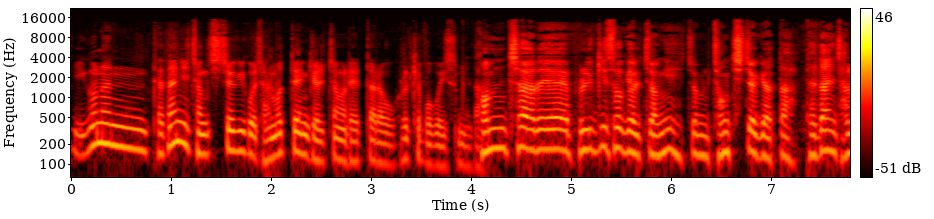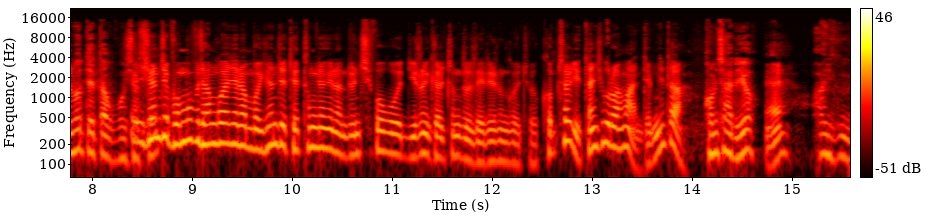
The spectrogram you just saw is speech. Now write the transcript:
이거는 대단히 정치적이고 잘못된 결정을 했다라고 그렇게 보고 있습니다. 검찰의 불기소 결정이 좀 정치적이었다. 대단히 잘못됐다고 보셨어요? 현재 법무부 장관이나 뭐 현재 대통령이나 눈치 보고 이런 결정들 내리는 거죠. 검찰 이딴 식으로 하면 안 됩니다. 검찰이요? 네. 아이고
